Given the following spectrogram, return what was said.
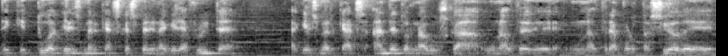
de que tu aquells mercats que esperen aquella fruita aquells mercats han de tornar a buscar una altra, una altra aportació de,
